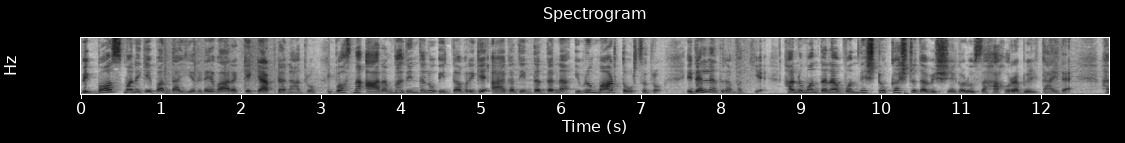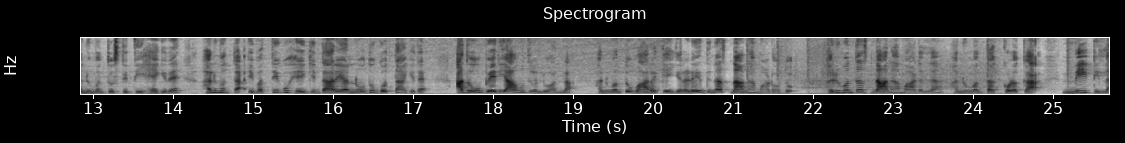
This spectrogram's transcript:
ಬಿಗ್ ಬಾಸ್ ಮನೆಗೆ ಬಂದ ಎರಡೇ ವಾರಕ್ಕೆ ಕ್ಯಾಪ್ಟನ್ ಆದ್ರು, ಬಿಗ್ ಬಾಸ್ನ ಆರಂಭದಿಂದಲೂ ಇದ್ದವರಿಗೆ ಆಗದಿದ್ದದ್ದನ್ನು ಇವರು ಮಾಡಿ ತೋರಿಸಿದ್ರು. ಇದೆಲ್ಲದರ ಮಧ್ಯೆ ಹನುಮಂತನ ಒಂದಿಷ್ಟು ಕಷ್ಟದ ವಿಷಯಗಳು ಸಹ ಹೊರಬೀಳ್ತಾ ಇದೆ. ಹನುಮಂತು ಸ್ಥಿತಿ ಹೇಗಿದೆ? ಹನುಮಂತ ಇವತ್ತಿಗೂ ಹೇಗಿದ್ದಾರೆ ಅನ್ನೋದು ಗೊತ್ತಾಗಿದೆ. ಅದು ಬೇರೆ ಯಾವುದ್ರಲ್ಲೂ ಅಲ್ಲ. ಹನುಮಂತು ವಾರಕ್ಕೆ ಎರಡೇ ದಿನ ಸ್ನಾನ ಮಾಡೋದು. ಹನುಮಂತ ಸ್ನಾನ ಮಾಡಲ್ಲ, ಹನುಮಂತ ಕೊಳಕ ನೀಟಿಲ್ಲ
